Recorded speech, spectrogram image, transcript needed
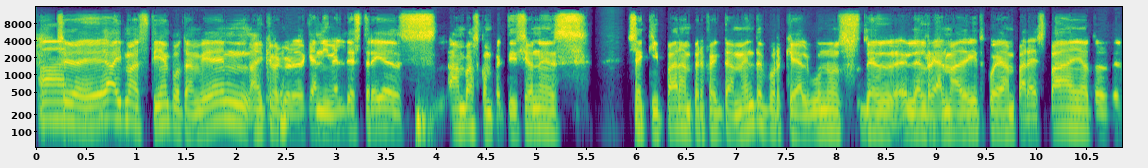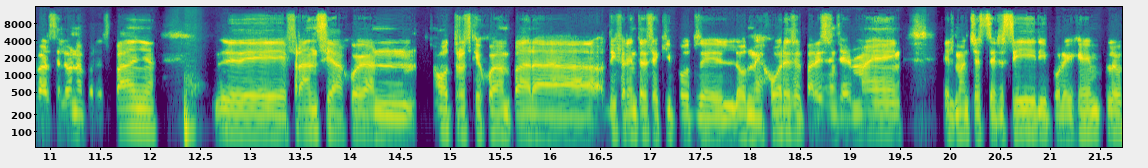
Ah, sí, hay más tiempo también. Hay que recordar que a nivel de estrellas, ambas competiciones se equiparan perfectamente porque algunos del, Real Madrid juegan para España, otros del Barcelona para España, de Francia juegan otros que juegan para diferentes equipos de los mejores, el Paris Saint Germain, el Manchester City, por ejemplo.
